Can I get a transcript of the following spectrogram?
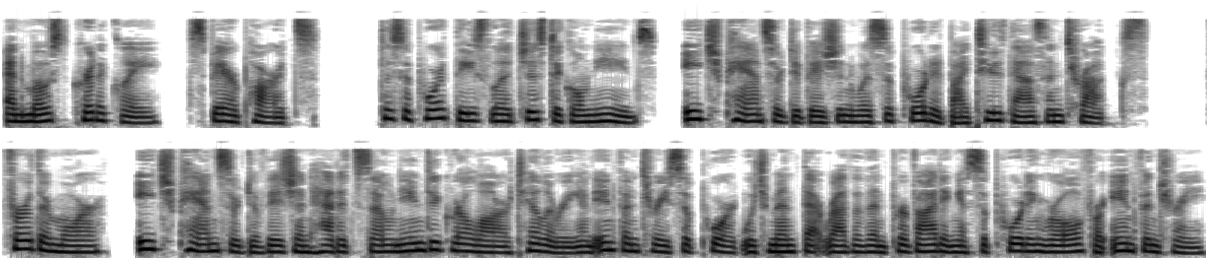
and most critically, spare parts. To support these logistical needs, each panzer division was supported by 2,000 trucks. Furthermore, each panzer division had its own integral artillery and infantry support which meant that rather than providing a supporting role for infantry,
